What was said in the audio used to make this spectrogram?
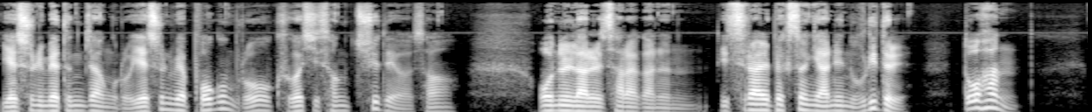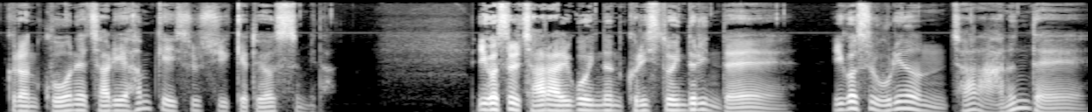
예수님의 등장으로, 예수님의 복음으로 그것이 성취되어서 오늘날을 살아가는 이스라엘 백성이 아닌 우리들 또한 그런 구원의 자리에 함께 있을 수 있게 되었습니다. 이것을 잘 알고 있는 그리스도인들인데 이것을 우리는 잘 아는데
